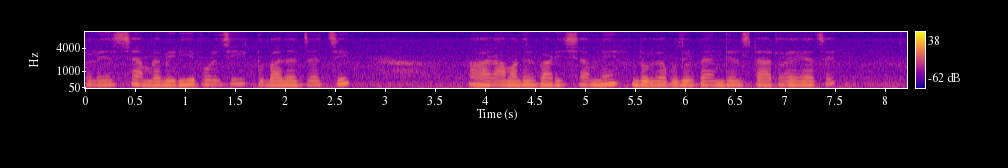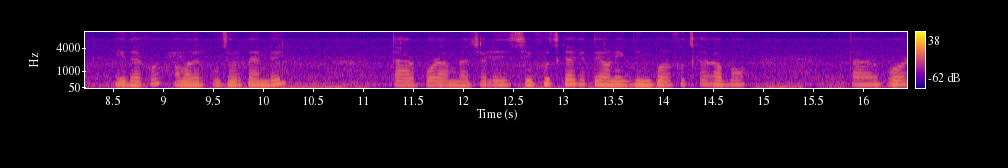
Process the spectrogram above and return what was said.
চলে এসেছে আমরা বেরিয়ে পড়েছি একটু বাজার যাচ্ছি। আর আমাদের বাড়ির সামনে দুর্গা পুজোর প্যান্ডেল স্টার্ট হয়ে গেছে। এই দেখো, আমাদের পুজোর প্যান্ডেল। তারপর আমরা চলে এসেছি ফুচকা খেতে। অনেক দিন পর ফুচকা খাব। তারপর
